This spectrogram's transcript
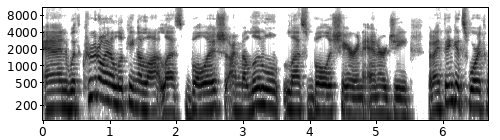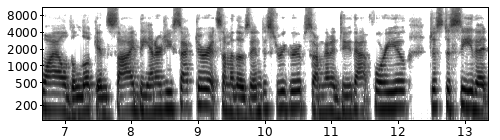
And with crude oil looking a lot less bullish, I'm a little less bullish here in energy, but I think it's worthwhile to look inside the energy sector at some of those industry groups. So I'm going to do that for you just to see that,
